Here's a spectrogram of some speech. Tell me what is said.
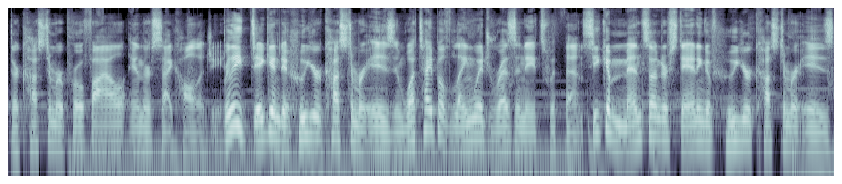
their customer profile, and their psychology. Really dig into who your customer is and what what type of language resonates with them. Seek immense understanding of who your customer is.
